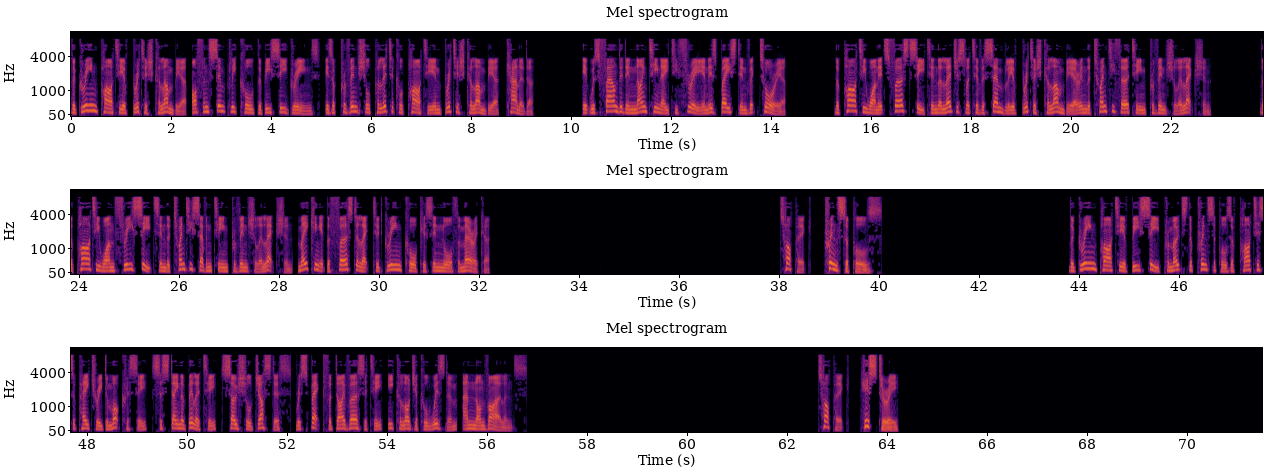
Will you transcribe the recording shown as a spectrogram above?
The Green Party of British Columbia, often simply called the BC Greens, is a provincial political party in British Columbia, Canada. It was founded in 1983 and is based in Victoria. The party won its first seat in the Legislative Assembly of British Columbia in the 2013 provincial election. The party won three seats in the 2017 provincial election, making it the first elected Green caucus in North America. Principles The Green Party of BC promotes the principles of participatory democracy, sustainability, social justice, respect for diversity, ecological wisdom, and nonviolence. History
